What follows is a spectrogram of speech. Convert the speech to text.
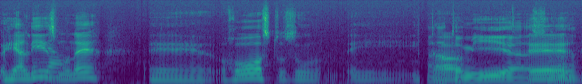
realismo, Legal. né? É, rostos o- e, e tal. Anatomia. É. estudando-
